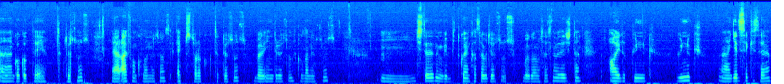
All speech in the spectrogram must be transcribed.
eee, Google Play'e tıklıyorsunuz. Eğer iPhone kullanıyorsanız App Store'a tıklıyorsunuz. Böyle indiriyorsunuz, kullanıyorsunuz. Hmm, işte dediğim gibi Bitcoin kasabiliyorsunuz bu uygulama sayesinde ve de cidden aylık, günlük, günlük e, 7-8 TL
